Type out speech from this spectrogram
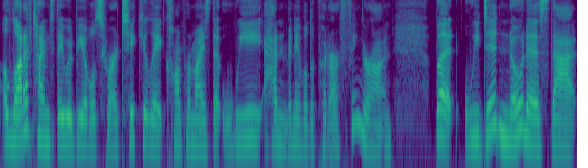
A lot of times they would be able to articulate compromise that we hadn't been able to put our finger on. But we did notice that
